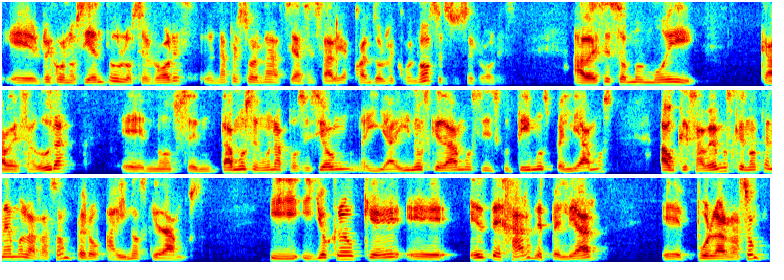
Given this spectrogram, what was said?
eh, reconociendo los errores, una persona se hace sabia cuando reconoce sus errores. A veces somos muy cabezadura, nos sentamos en una posición y ahí nos quedamos, discutimos, peleamos, aunque sabemos que no tenemos la razón, pero ahí nos quedamos. Y, yo creo que eh, es dejar de pelear eh, por la razón.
